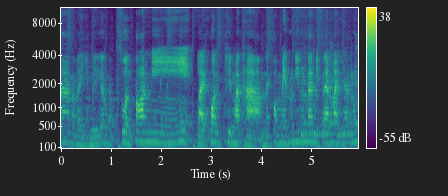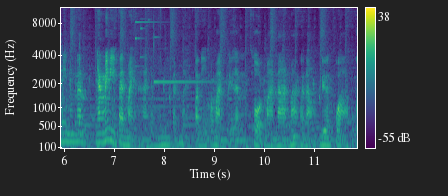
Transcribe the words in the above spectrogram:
นั่นอะไรเงี้ยมีเรื่องแบบส่วนตอนนี้ หลายคนพิมพ์มาถามในคอมเมนต์นู่นนี่นู่นนั่นมีแฟนใหม่ยังนู่นนี่นู่นนั่นยังไม่มีแฟนใหม่นะคะยังไม่มีแฟนใหม่ ตอนนี้ประมาณเดือนโสดมานานมากแล้วนะเดือนกว่าปก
